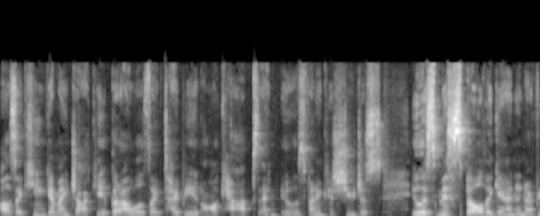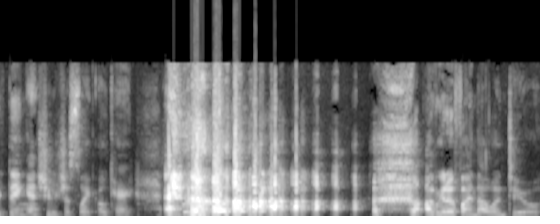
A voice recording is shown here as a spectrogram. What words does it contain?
I was like, "Can you get my jacket?" But I was like typing in all caps, and it was funny because she just it was misspelled again and everything, and she was just like, "Okay." I'm gonna find that one too.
